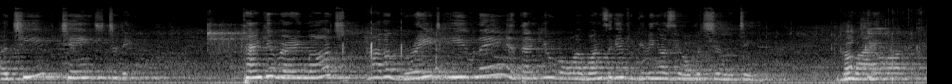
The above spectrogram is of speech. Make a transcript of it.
achieve, change today. Thank you very much. Have a great evening and thank you once again for giving us the opportunity. Bye-bye.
